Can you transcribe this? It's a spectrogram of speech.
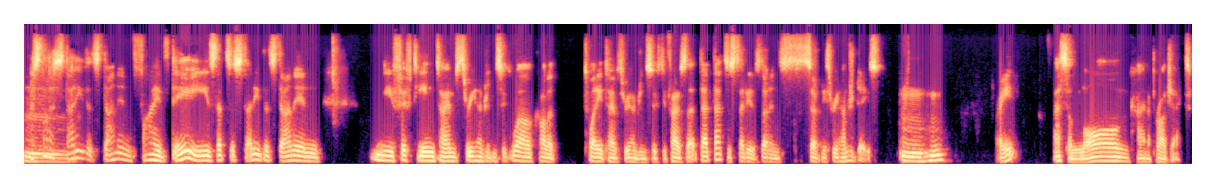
That's not a hmm. study that's done in five days. That's a study that's done in 15 times 360. Well, I'll call it 20 times 365. So that, that that's a study that's done in 7,300 days. Mm-hmm. Right? That's a long kind of project.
